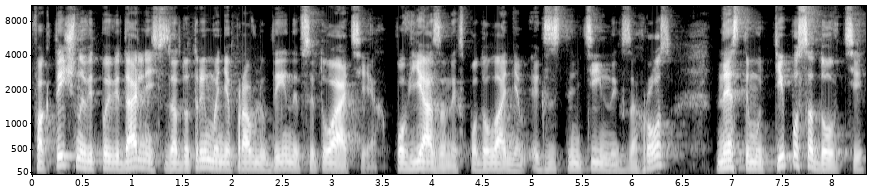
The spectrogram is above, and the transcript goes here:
фактично відповідальність за дотримання прав людини в ситуаціях, пов'язаних з подоланням екзистенційних загроз, нестимуть ті посадовці,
